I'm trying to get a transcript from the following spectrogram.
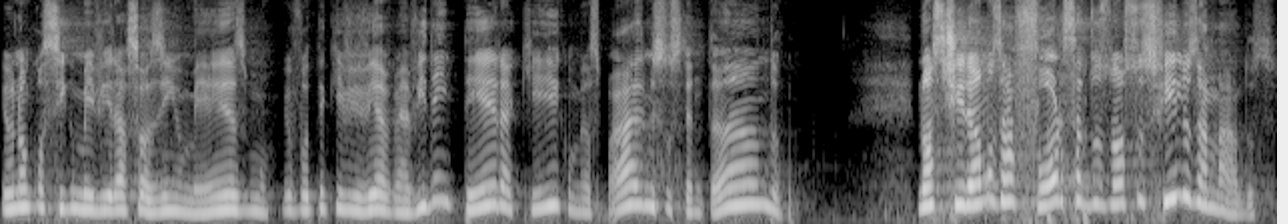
Eu não consigo me virar sozinho mesmo. Eu vou ter que viver a minha vida inteira aqui com meus pais me sustentando. Nós tiramos a força dos nossos filhos amados.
